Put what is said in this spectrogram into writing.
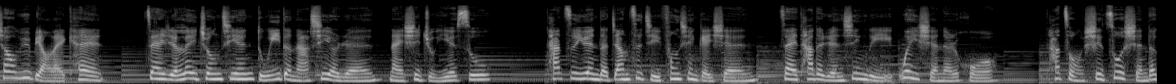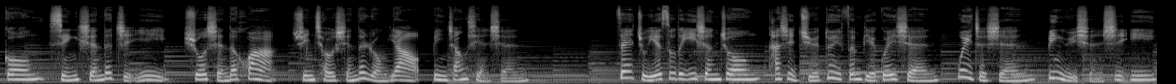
照预表来看，在人类中间独一的拿西尔人乃是主耶稣。他自愿的将自己奉献给神，在他的人性里为神而活。他总是做神的工，行神的旨意，说神的话，寻求神的荣耀，并彰显神。在主耶稣的一生中，他是绝对分别归神，为着神，并与神是一。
